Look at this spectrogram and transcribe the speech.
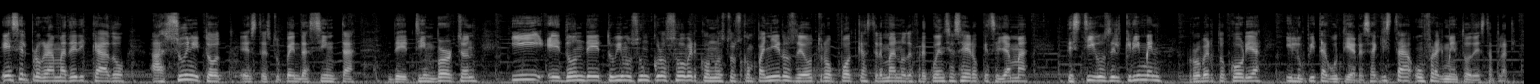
Es el programa dedicado a Todd, esta estupenda cinta de Tim Burton, y eh, donde tuvimos un crossover con nuestros compañeros de otro podcast hermano de Frecuencia Cero que se llama Testigos del Crimen, Roberto Coria y Lupita Gutiérrez. Aquí está un fragmento de esta plática.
